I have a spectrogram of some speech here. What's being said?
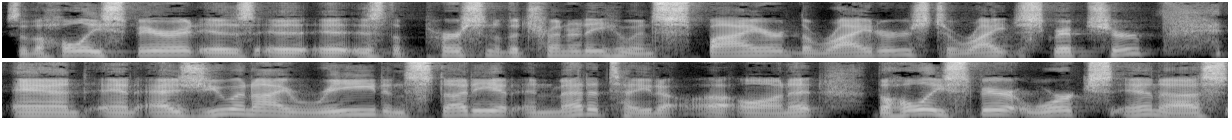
So the Holy Spirit is, is, is, the person of the Trinity who inspired the writers to write Scripture. And, and as you and I read and study it and meditate uh, on it, the Holy Spirit works in us,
